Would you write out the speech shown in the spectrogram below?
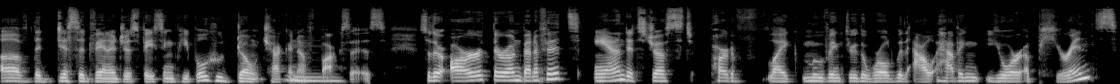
of the disadvantages facing people who don't check enough Mm. boxes. So there are their own benefits and it's just part of like moving through the world without having your appearance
